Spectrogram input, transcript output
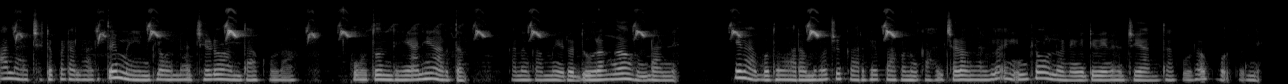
అలా చిటపటలాడితే మీ ఇంట్లో ఉన్న చెడు అంతా కూడా పోతుంది అని అర్థం. కనుక మీరు దూరంగా ఉండండి. ఇలా బుధవారం రోజు కరివేపాకును కాల్చడం వల్ల ఇంట్లో ఉన్న నెగిటివ్ ఎనర్జీ అంతా కూడా పోతుంది.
